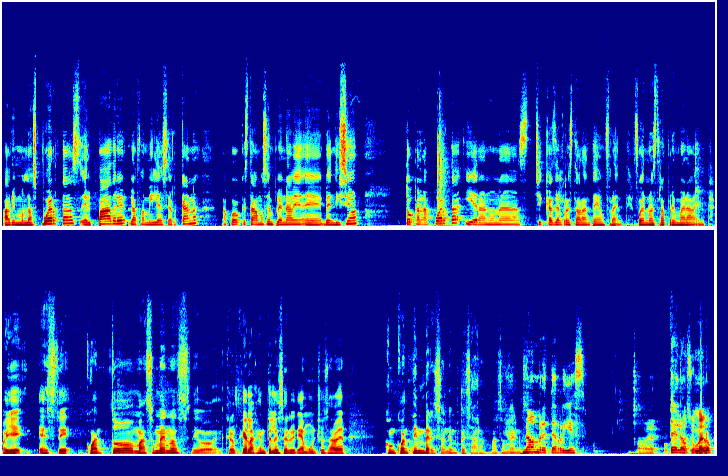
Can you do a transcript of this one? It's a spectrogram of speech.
Abrimos las puertas, el padre, la familia cercana. Me acuerdo que estábamos en plena eh, bendición. Tocan la puerta y eran unas chicas del restaurante de enfrente. Fue nuestra primera venta. Oye, este, ¿cuánto más o menos, digo, creo que a la gente le serviría mucho saber con cuánta inversión empezaron, más o menos? No, hombre, te ríes. A ver, Te lo resúmelo.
